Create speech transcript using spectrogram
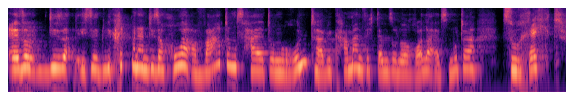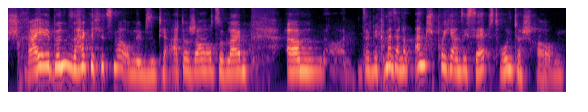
also diese, ich, wie kriegt man denn diese hohe Erwartungshaltung runter? Wie kann man sich denn so eine Rolle als Mutter zurechtschreiben, sage ich jetzt mal, um in diesem Theatergenre zu bleiben? Ähm, wie kann man seine Ansprüche an sich selbst runterschrauben?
